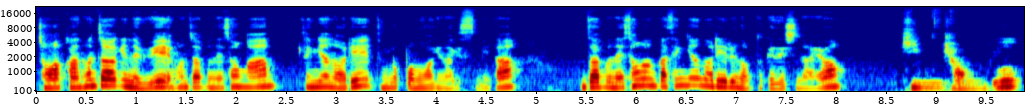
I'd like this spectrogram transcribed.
정확한 환자 확인을 위해 환자분의 성함, 생년월일, 등록번호 확인하겠습니다. 환자분의 성함과 생년월일은 어떻게 되시나요? 김경부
